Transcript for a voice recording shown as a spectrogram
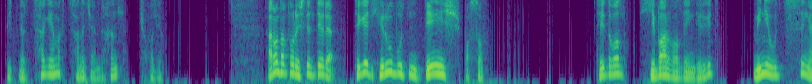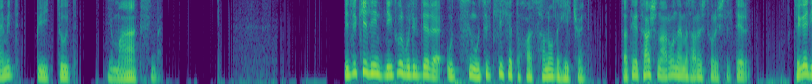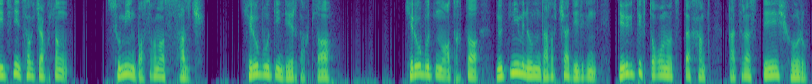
бид нэр цаг ямагт санаж амьдрах нь л чухал юм. 15 дугаар ишлэлдэр тэгээд хэрүүбүүд нь дээш босов. Тэд бол хибар голын дэргэд миний үдссэн амьд биетүүд юм аа гэсэн байна. Изекиэл энд 1-р бүлэгдэр үдссэн үзэгдлийнхээ тухай сануулan хэлж байна. За тэгээ цааш нь 18-аас 19 дугаар ишлэлдэр тэгээд эзний цог жавхлан сүмийн босгоноос салж хэрүүбүүдийн дээр тогтлоо. Хэрүүбүүд нь одохдоо нүдний минь өмнө далавчаад илгэн дэрэгдэх дугуйнуудтай хамт газраас дээш хөөрөв.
